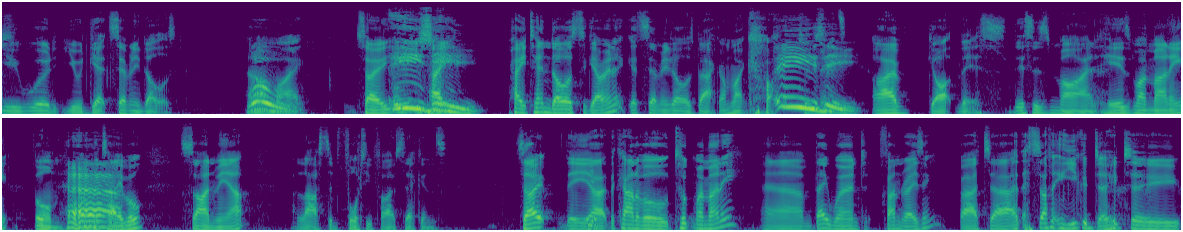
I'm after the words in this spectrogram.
you would you would get seventy dollars. Whoa. I'm like, so you pay, Easy, pay ten dollars to go in it, get seventy dollars back. I'm like, oh, two Easy. minutes. I've got this. This is mine. Here's my money. boom, on the table. Sign me up. I lasted 45 seconds. So the uh, the carnival took my money. Um, they weren't fundraising, but uh, that's something you could do to to,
